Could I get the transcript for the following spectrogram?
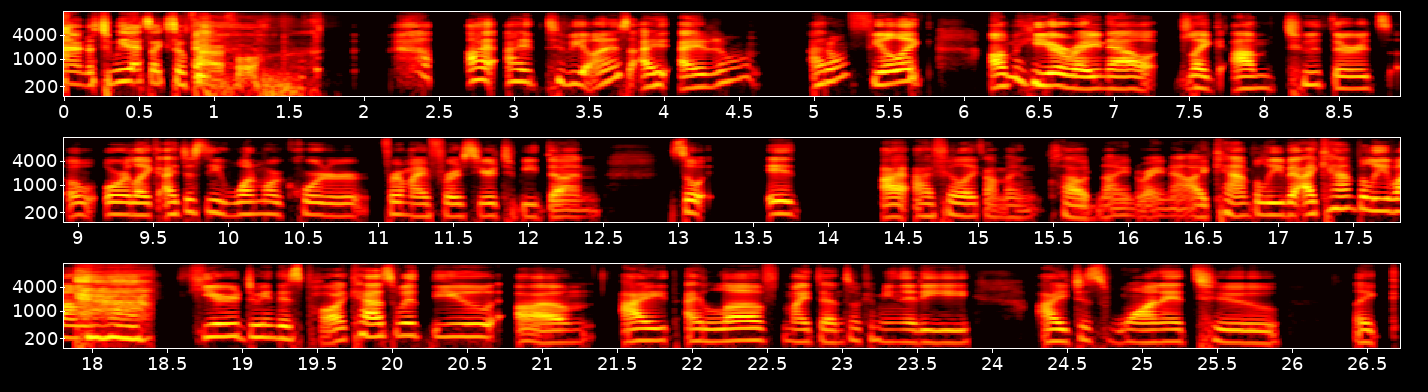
I don't know. To me, that's like so powerful. I I to be honest, I I don't I don't feel like I'm here right now. Like I'm two thirds or, or like I just need one more quarter for my first year to be done. So it I I feel like I'm in cloud nine right now. I can't believe it. I can't believe I'm here doing this podcast with you. Um, I I love my dental community. I just wanted to like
